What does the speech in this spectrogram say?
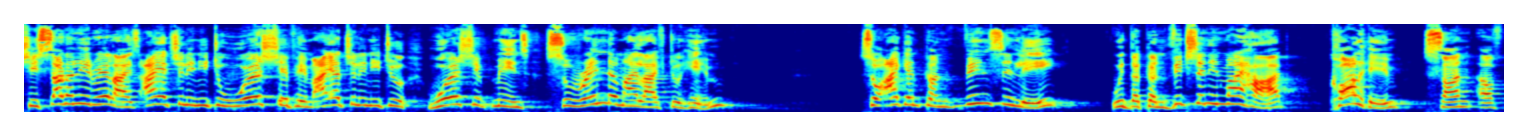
she suddenly realized, I actually need to worship him. I actually need to worship means surrender my life to him so I can convincingly, with the conviction in my heart, call him son of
